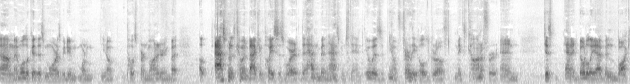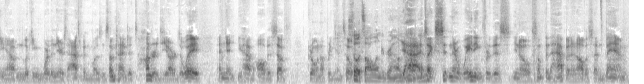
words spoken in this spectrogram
Um, and we'll look at this more as we do more, you know, post burn monitoring. But Uh, aspen is coming back in places where there hadn't been an aspen stand. It was, you know, fairly old growth mixed conifer and just anecdotally, I've been walking out and looking where the nearest aspen was, and sometimes it's hundreds of yards away, and yet you have all this stuff growing up again. So, So it's all underground. yeah, now, it's like sitting there waiting for this, you know, something to happen, and all of a sudden, bam,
